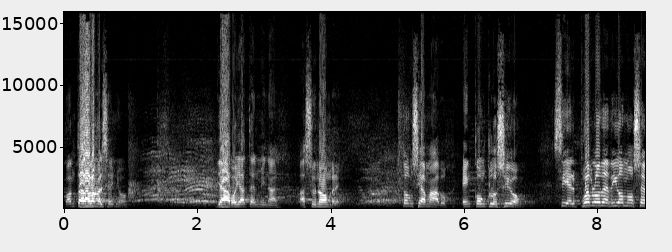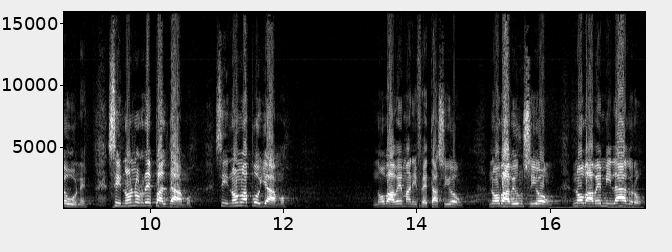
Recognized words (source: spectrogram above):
¿Cuánto alaban al Señor? Ya voy a terminar. A su nombre. Entonces, amado, en conclusión, si el pueblo de Dios no se une, si no nos respaldamos, si no nos apoyamos, no va a haber manifestación, no va a haber unción, no va a haber milagro,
